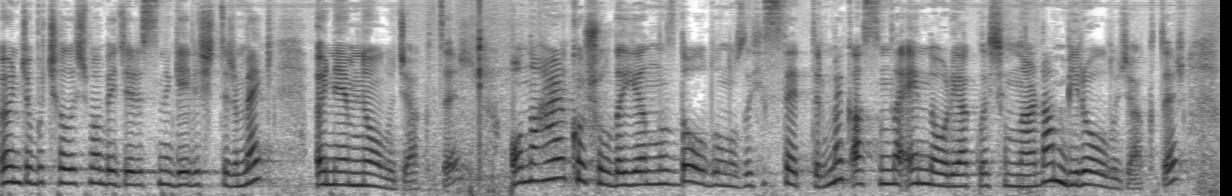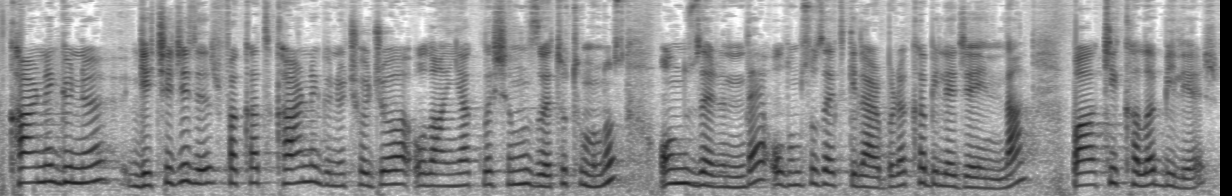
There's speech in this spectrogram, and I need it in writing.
önce bu çalışma becerisini geliştirmek önemli olacaktır. Ona her koşulda yanınızda olduğunuzu hissettirmek aslında en doğru yaklaşımlardan biri olacaktır. Karne günü geçicidir fakat karne günü çocuğa olan yaklaşımınız ve tutumunuz onun üzerinde olumsuz etkiler bırakabileceğinden baki kalabilir.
